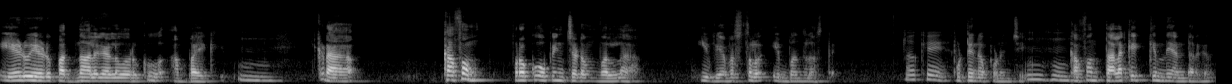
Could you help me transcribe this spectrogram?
ఏడు ఏడు పద్నాలుగేళ్ళ వరకు అబ్బాయికి. ఇక్కడ కఫం ప్రకోపించడం వల్ల ఈ వ్యవస్థలో ఇబ్బందులు వస్తాయి. ఓకే. పుట్టినప్పటి నుంచి. కఫం తలకెక్కింది అంటారు కదా.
